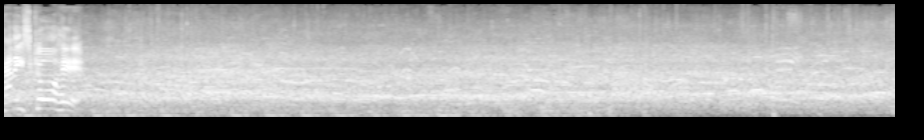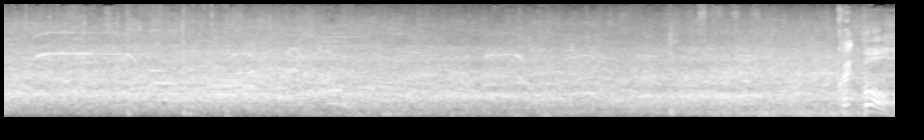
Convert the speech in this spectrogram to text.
Can he score here? Ball.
